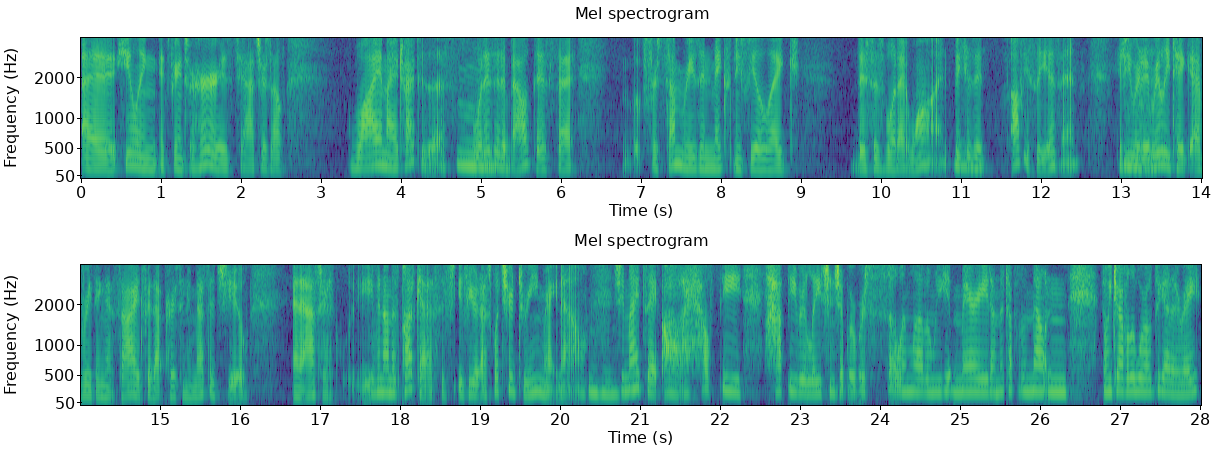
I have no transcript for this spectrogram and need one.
A healing experience for her is to ask herself, why am I attracted to this? What is it about this that for some reason makes me feel like this is what I want? Because it obviously isn't. If you were to really take everything aside for that person who messaged you and ask her, like, even on this podcast, if, if you were to ask, what's your dream right now? She might say, oh, a healthy, happy relationship where we're so in love and we get married on the top of a mountain and we travel the world together, right?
